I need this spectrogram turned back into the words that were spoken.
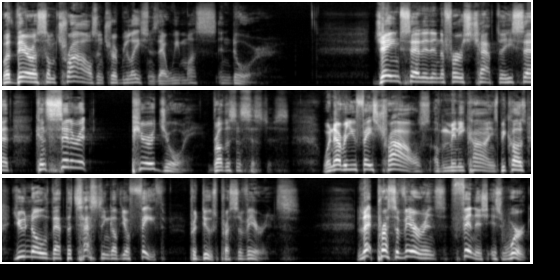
But there are some trials and tribulations that we must endure. James said it in the first chapter. He said, Consider it pure joy, brothers and sisters, whenever you face trials of many kinds, because you know that the testing of your faith produce perseverance. Let perseverance finish its work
